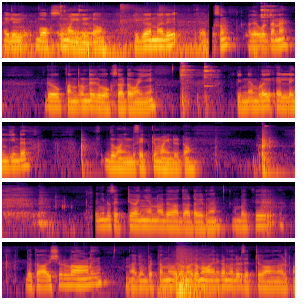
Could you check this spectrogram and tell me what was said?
അതിലൊരു ബോക്സും വാങ്ങിയിട്ടുണ്ട് കേട്ടോ ഇത് പറഞ്ഞാൽ ബോക്സും അതേപോലെ തന്നെ ഒരു പന്ത്രണ്ടിന്റെ ഒരു ബോക്സ് കേട്ടോ വാങ്ങി പിന്നെ നമ്മൾ എല്ലെങ്കിന്റെ ഇത് വാങ്ങിയിട്ടുണ്ട് സെറ്റും വാങ്ങിയിട്ടുണ്ട് കേട്ടോ എങ്ങനെ സെറ്റ് വാങ്ങി പറഞ്ഞാൽ അതാട്ടോ വരുന്നത് നമുക്ക് ഇതൊക്കെ ആവശ്യമുള്ളതാണ് എന്നാലും പെട്ടെന്ന് ഓരോന്ന് ഓരോന്ന് വാങ്ങിനേക്കാൾ നല്ലൊരു സെറ്റ് വാങ്ങുന്ന കേട്ടോ.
